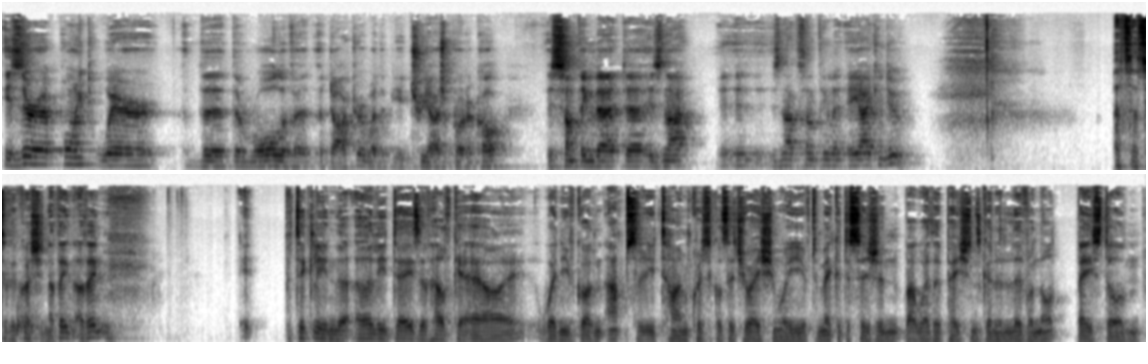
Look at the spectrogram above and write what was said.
is there a point where the the role of a, a, doctor, whether it be a triage protocol, is something that uh, is not is not something that AI can do? That's that's a good question. I think I think it, particularly in the early days of healthcare AI, when you've got an absolutely time critical situation where you have to make a decision about whether the patient's going to live or not based on,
